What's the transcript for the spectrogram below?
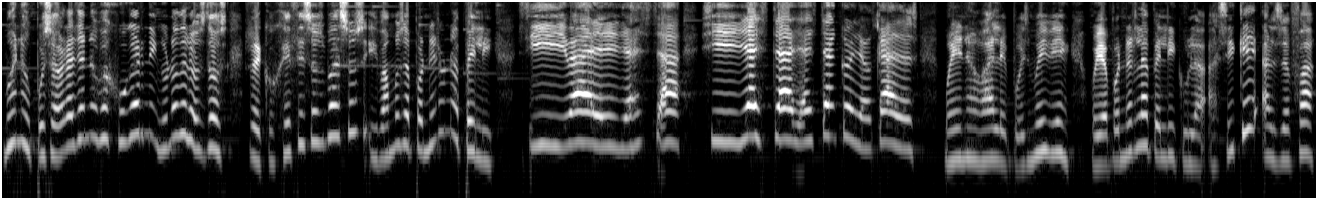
Bueno, pues ahora ya no va a jugar ninguno de los dos. Recoged esos vasos y vamos a poner una peli. Sí, vale, ya está. Sí, ya ya están colocados. Bueno, vale, pues muy bien. Voy a poner la película, así que al sofá.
